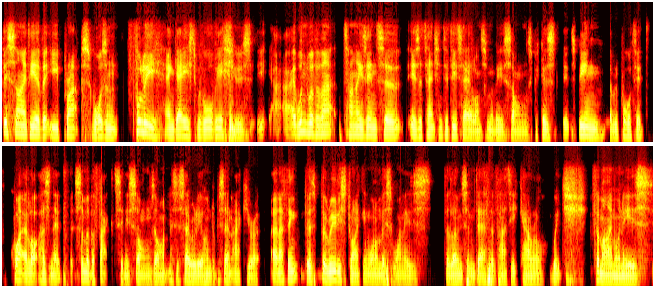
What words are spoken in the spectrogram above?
this idea that he perhaps wasn't fully engaged with all the issues, I wonder whether that ties into his attention to detail on some of these songs, because it's been reported quite a lot, hasn't it, that some of the facts in his songs aren't necessarily 100% accurate. And I think the, the really striking one on this one is the Lonesome Death of Hattie Carroll, which for my money is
